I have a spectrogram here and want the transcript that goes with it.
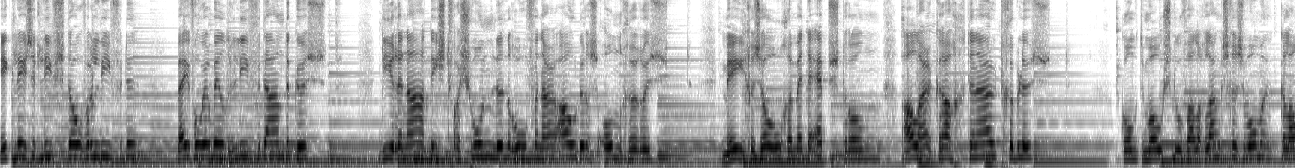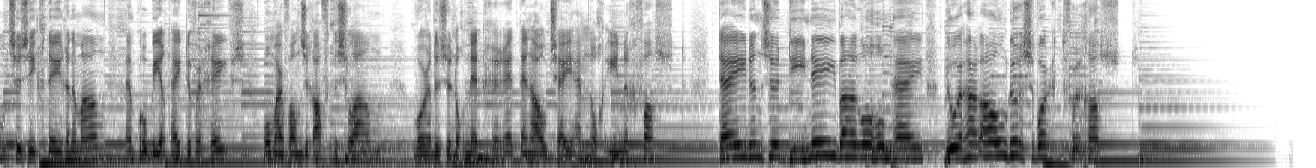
Ik lees het liefst over liefde, bijvoorbeeld liefde aan de kust. Die Renaat is verschwonden, roepen haar ouders ongerust. Meegezogen met de ebstroom, al haar krachten uitgeblust. Komt Moos toevallig langs gezwommen, klampt ze zich tegen hem aan en probeert hij te vergeefs om haar van zich af te slaan. Worden ze nog net gered en houdt zij hem nog innig vast. Tijdens het diner waarop hij door haar ouders wordt vergast.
